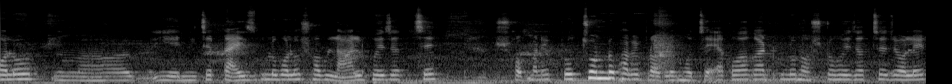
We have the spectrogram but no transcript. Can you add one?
বলো ইয়ে নিচের টাইলসগুলো বলো, সব লাল হয়ে যাচ্ছে। সব মানে প্রচণ্ডভাবে প্রবলেম হচ্ছে। অ্যাকোয়াগার্ডগুলো নষ্ট হয়ে যাচ্ছে জলের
